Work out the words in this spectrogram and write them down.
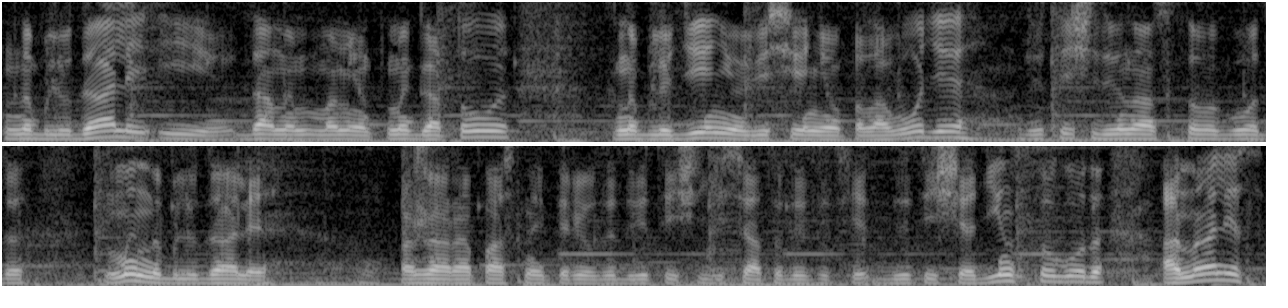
наблюдали и в данный момент мы готовы к наблюдению весеннего половодья 2012 года. Мы наблюдали пожароопасные периоды 2010-2011 года. Анализ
